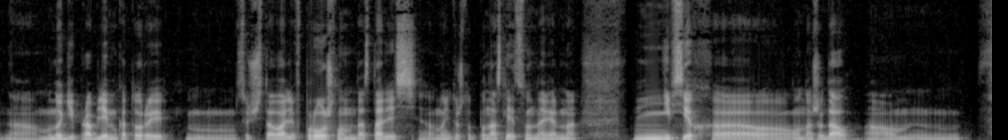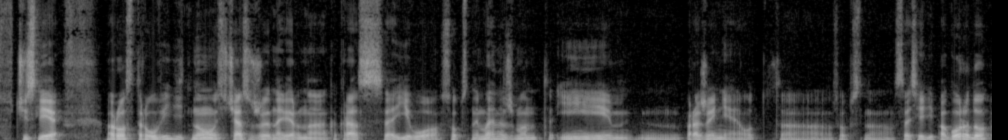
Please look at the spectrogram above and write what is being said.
многие проблемы, которые существовали в прошлом, достались, ну не то чтобы по наследству, наверное, не всех он ожидал в числе ростера увидеть, но сейчас уже, наверное, как раз его собственный менеджмент и поражение от, э, собственно, соседей по городу.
